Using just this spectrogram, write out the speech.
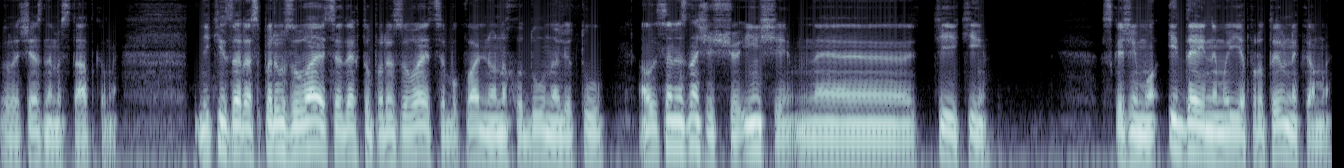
величезними статками, які зараз перевзуваються, дехто перевзувається буквально на ходу, на льоту. Але це не значить, що інші, е, ті, які, скажімо, ідейними є противниками,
